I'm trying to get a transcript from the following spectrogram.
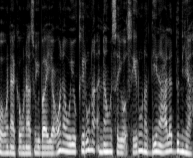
وهناك أناس يبايعون ويقرون أنهم سيؤثرون الدين على الدنيا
